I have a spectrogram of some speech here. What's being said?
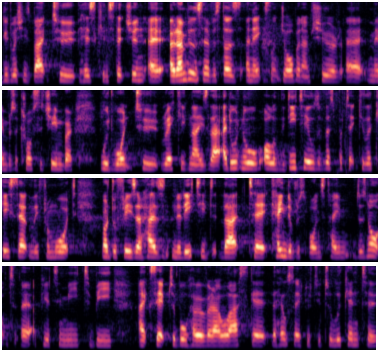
good wishes back to his constituent? Uh, our ambulance service does an excellent job and I'm sure uh, members across the chamber would want to recognise that. I don't know all of the details of this particular case, certainly from what Murdo Fraser has narrated, that uh, kind of response time does not uh, appear to me to be acceptable. However, I will ask uh, the Health Secretary to look into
